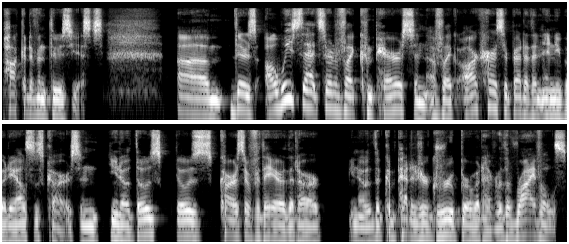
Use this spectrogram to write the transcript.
pocket of enthusiasts um, there's always that sort of like comparison of like our cars are better than anybody else's cars, and you know those those cars over there that are you know the competitor group or whatever the rivals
